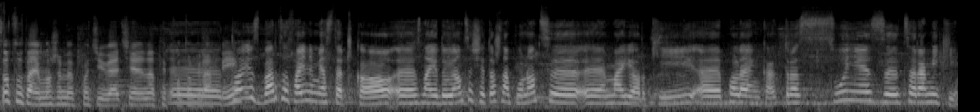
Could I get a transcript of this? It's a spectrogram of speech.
co tutaj możemy podziwiać e, na tej fotografii? To jest bardzo fajne miasteczko, e, znajdujące się też na północy Majorki, Polenka, która słynie z ceramiki.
